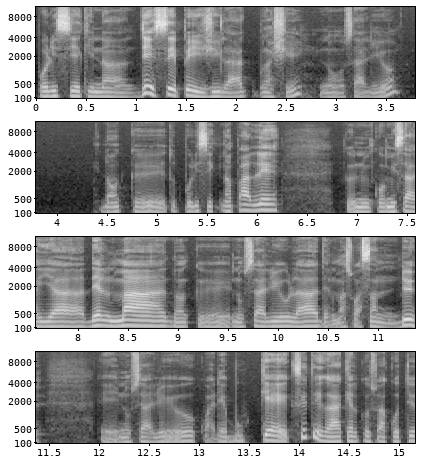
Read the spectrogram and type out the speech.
policier qui est dans DCPJ là, branché, nous saluons. Donc, euh, tout policier qui n'a pas que nous commissariat Delma, donc euh, nous saluons là, Delma 62, et nous saluons quoi des bouquets, etc. Quel que soit côté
